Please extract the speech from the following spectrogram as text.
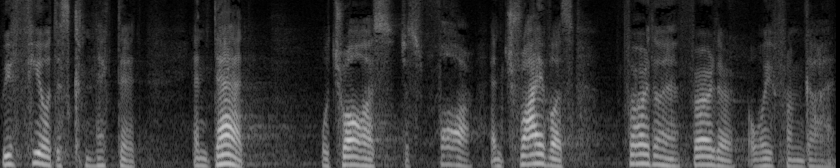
we feel disconnected. And that will draw us just far and drive us further and further away from God.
